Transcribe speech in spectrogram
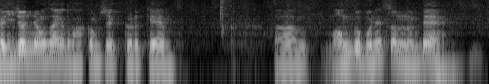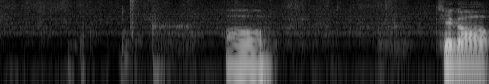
자, 이전 영상에도 가끔씩 그렇게 음, 언급은 했었는데 어, 제가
